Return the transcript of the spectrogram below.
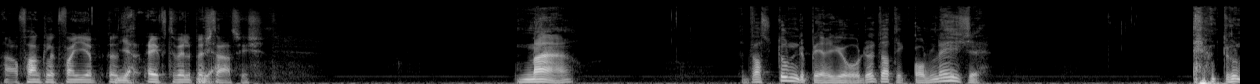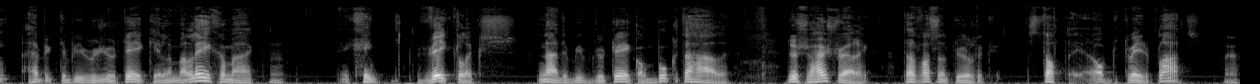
Afhankelijk van je eh, Ja. eventuele prestaties. Maar het was toen de periode dat ik kon lezen. En toen heb ik de bibliotheek helemaal leeggemaakt. Hm. Ik ging wekelijks naar de bibliotheek om boeken te halen. Dus huiswerk, dat was natuurlijk stad op de tweede plaats. Ja.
